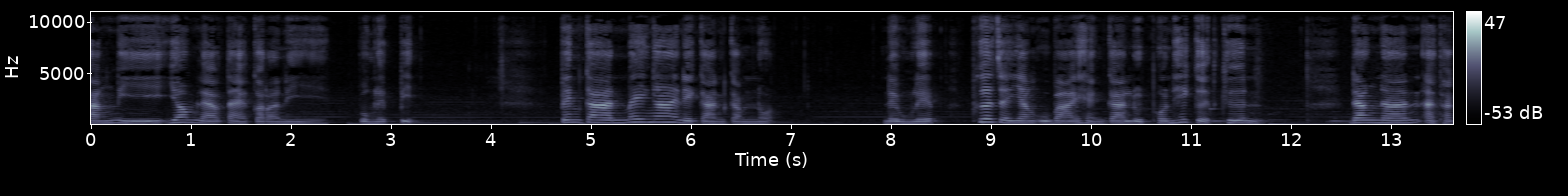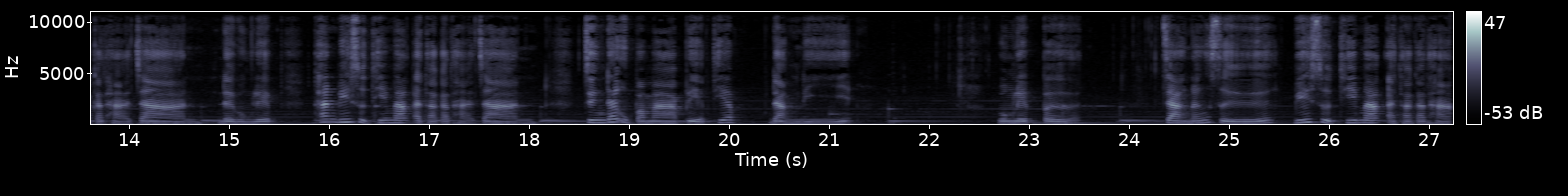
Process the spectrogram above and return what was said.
ทั้งนี้ย่อมแล้วแต่กรณี วงเล็บปิด เป็นการไม่ง่ายในการกำหนด ในวงเล็บ เพื่อจะยังอุบายแห่งการหลุดพ้นให้เกิดขึ้น ดังนั้นอัธกถาจารย์ในวงเล็บ ท่านวิสุทธิมรรคอัธกถาจารย์ จึงได้อุปมาเปรียบเทียบดังนี้ วงเล็บเปิด จากหนังสือวิสุทธิมรรคอัธกถา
